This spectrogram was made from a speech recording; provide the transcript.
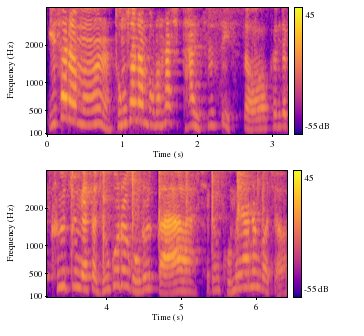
이 사람은 동서남북으로 하나씩 다 있을 수 있어. 근데 그 중에서 누구를 고를까 지금 고민하는 거죠.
